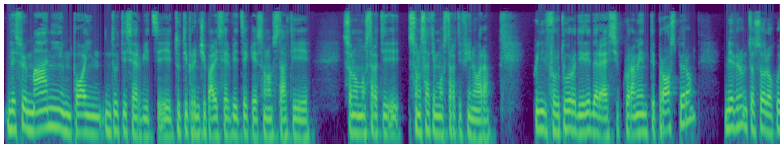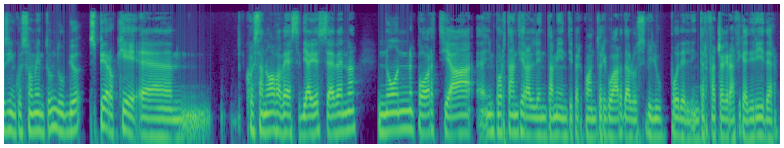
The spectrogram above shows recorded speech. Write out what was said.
le, sue mani un po' in, in, tutti i servizi, tutti i principali servizi che sono stati, sono mostrati, sono stati mostrati finora. Quindi il futuro di Reader è sicuramente prospero. Mi è venuto solo così in questo momento un dubbio. Spero che ehm, questa nuova veste di iOS 7 non porti a eh, importanti rallentamenti per quanto riguarda lo sviluppo dell'interfaccia grafica di Reader.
